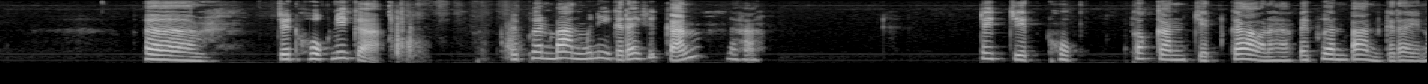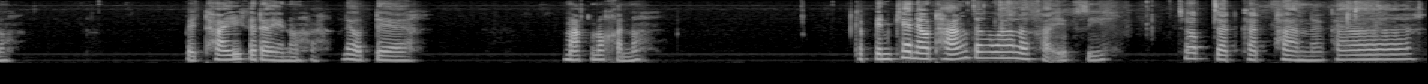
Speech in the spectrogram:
76เอ่อ76นี่ก็ไปเพื่อนบ้านมื้อนี้ก็ได้คือกันนะคะ ได้76เท่ากัน79นะคะ ไปเพื่อนบ้านก็ได้เนาะไปไทยก็ได้เนาะค่ะ แล้วแต่มักเนาะค่ะเนาะก็เป็นแค่แนวทางจังว่าละค่ะ FC ชอบจัดขัดผ่านนะคะ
